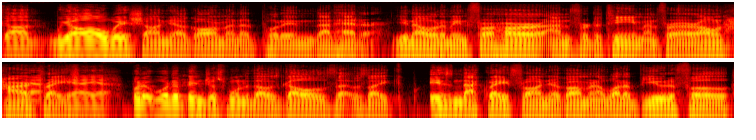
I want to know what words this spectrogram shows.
God, we all wish Áine O'Gorman had put in that header. You know what I mean for her and for the team and for our own heart Yeah, rate. yeah, yeah. But it would have been just one of those goals that was like, isn't that great for Áine O'Gorman? And what a beautiful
